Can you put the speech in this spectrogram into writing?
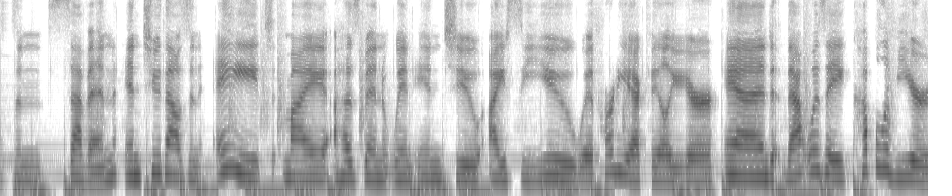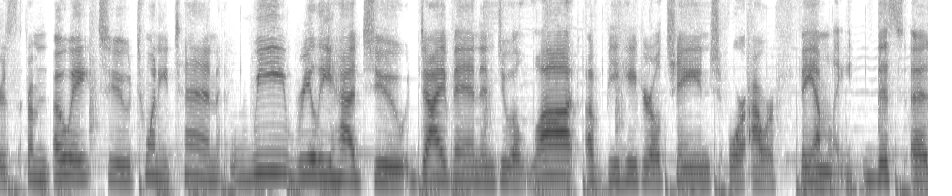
2007. In 2008, my husband went into ICU with cardiac failure. And that was a couple of years from 08 to 2010. We really had to dive in and do a lot of behavioral change for our family. This uh,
